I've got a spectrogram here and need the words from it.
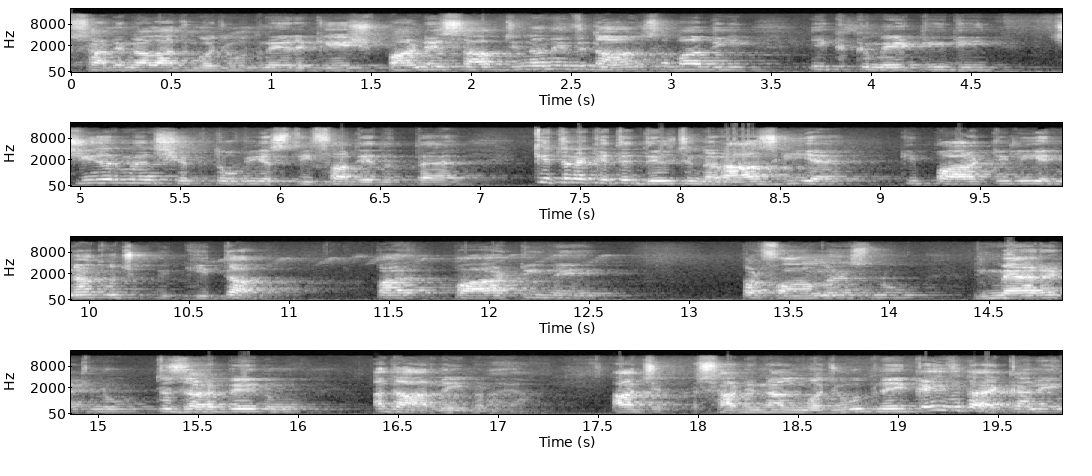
ਸਾਡੇ ਨਾਲ ਅੱਜ ਮੌਜੂਦ ਨੇ, ਰਕੇਸ਼ ਪਾਂਡੇ ਸਾਹਿਬ, ਜਿਨ੍ਹਾਂ ਨੇ ਵਿਧਾਨ ਸਭਾ ਦੀ ਇੱਕ ਕਮੇਟੀ ਦੀ ਚੇਅਰਮੈਨਸ਼ਿਪ ਤੋਂ ਵੀ ਅਸਤੀਫਾ ਦੇ ਦਿੱਤਾ ਹੈ। ਕਿਤੇ ਨਾ ਕਿਤੇ ਦਿਲ 'ਚ ਨਾਰਾਜ਼ਗੀ ਹੈ ਕਿ ਪਾਰਟੀ ਲਈ ਇੰਨਾ ਕੁਝ ਕੀਤਾ, ਪਰ ਪਾਰਟੀ ਨੇ ਪਰਫਾਰਮੈਂਸ ਨੂੰ ਮੈਰਿਟ ਨੂੰ, ਤਜਰਬੇ ਨੂੰ ਆਧਾਰ ਨਹੀਂ ਬਣਾਇਆ। ਅੱਜ ਸਾਡੇ ਨਾਲ ਮੌਜੂਦ ਨੇ ਕਈ ਵਿਧਾਇਕਾਂ ਨੇ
